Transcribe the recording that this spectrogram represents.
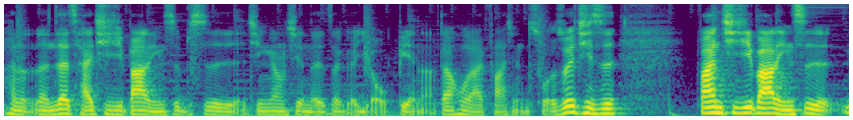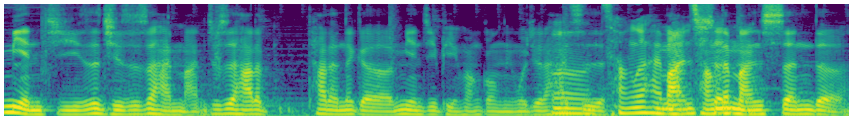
很人在猜七七八零是不是金刚线的这个邮变啊，但后来发现错，所以其实发现七七八零是面积，这其实是还蛮就是它的。它的那个面积平方公里，我觉得还是藏的还蛮藏的蛮深的，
